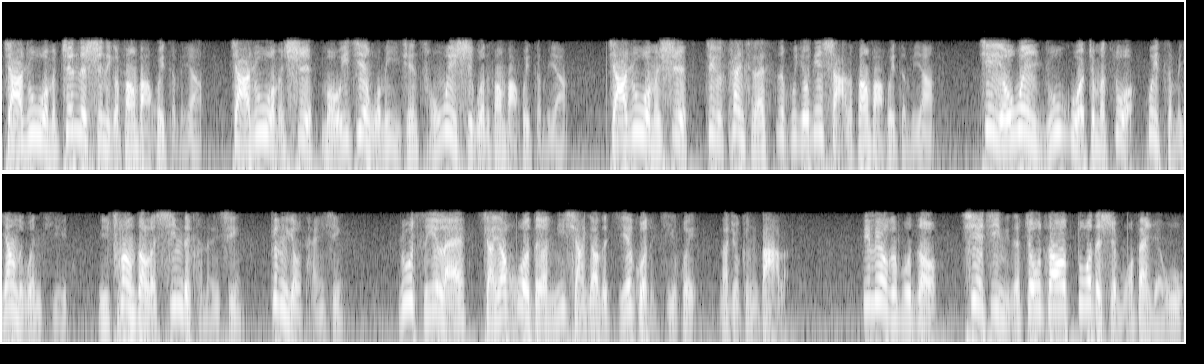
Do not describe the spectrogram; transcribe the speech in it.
假如我们真的是那个方法会怎么样？假如我们是某一件我们以前从未试过的方法会怎么样？假如我们是这个看起来似乎有点傻的方法会怎么样？借由问如果这么做会怎么样的问题，你创造了新的可能性，更有弹性。如此一来，想要获得你想要的结果的机会那就更大了。第六个步骤，切记你的周遭多的是模范人物，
